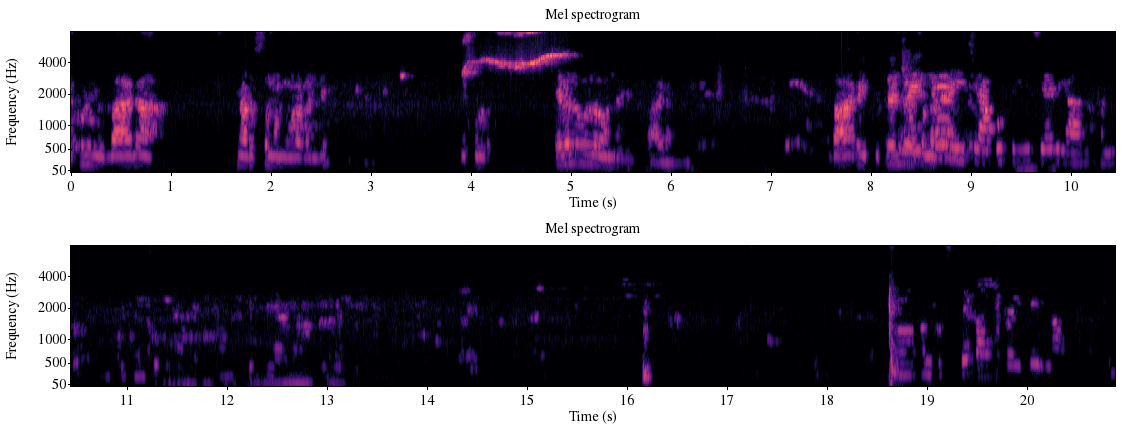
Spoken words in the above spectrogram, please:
ఇప్పుడు బాగా నడుస్తున్న మోడల్ అండి. ఇప్పుడు అవైలబుల్లో ఉన్నాయి బాగా. బాగా ఇప్పుడు ట్రెండ్ ఈ షాప్ తీసేది కాదు అసలు ఇంకొక మంచిది కాబట్టి తీసేయాలి. లోపలికి వస్తే కౌంటర్ అయితే ఇలా ఉంటుందండి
